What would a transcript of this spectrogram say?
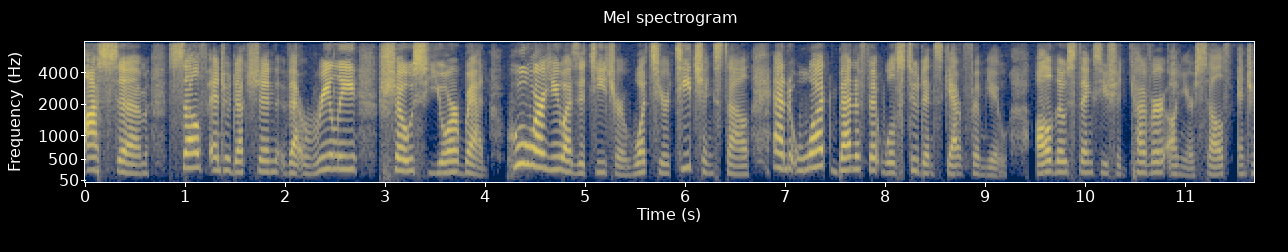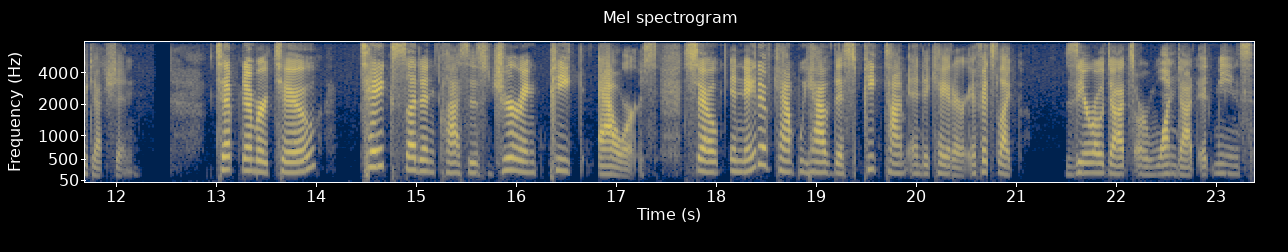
awesome self introduction that really shows your brand. Who are you as a teacher? What's your teaching style? And what benefit will students get from you? All those things you should cover on your self introduction. Tip number two. Take sudden classes during peak hours. So in Native Camp, we have this peak time indicator. If it's like zero dots or one dot, it means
